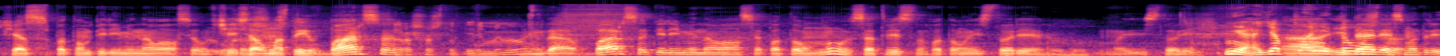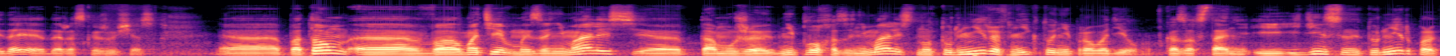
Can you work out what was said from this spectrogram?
Сейчас потом переименовался он в честь Хорошо, Алматы что- в Барса. Хорошо, что переименовали. Да, в Барса переименовался, потом, ну, соответственно, потом история, Мгм. э, истории. Не, а я в А, плане и того, далее, что... смотри, да, я даже скажу сейчас. Э, Потом э, в Алмате мы занимались, э, там уже неплохо занимались, но турниров никто не проводил в Казахстане. И единственный турнир про-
